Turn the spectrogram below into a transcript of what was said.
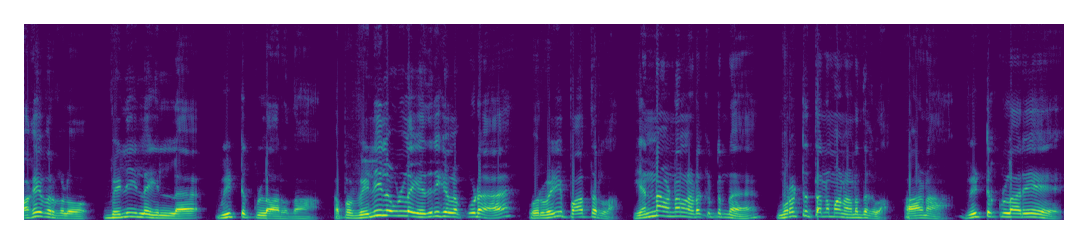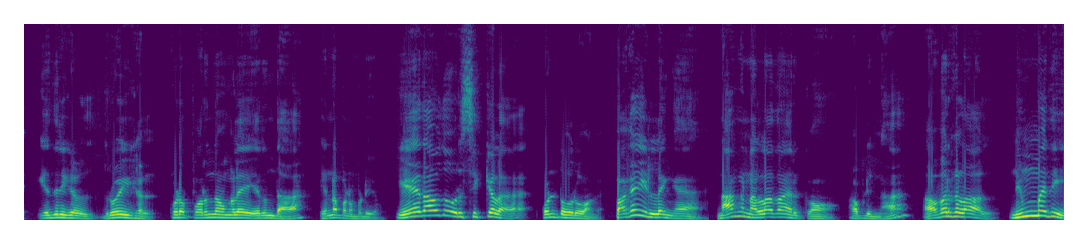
பகைவர்களோ வெளியில் இல்லை வீட்டுக்குள்ளார தான். அப்போ வெளியில் உள்ள எதிரிகளை கூட ஒரு வழி பார்த்துடலாம் என்ன வேணாலும் நடக்கட்டும்னு முரட்டுத்தனமாக நடந்துக்கலாம். ஆனால் வீட்டுக்குள்ளாரே எதிரிகள் துரோகிகள் கூட பிறந்தவங்களே இருந்தா என்ன பண்ண முடியும்? ஏதாவது ஒரு சிக்கலை கொண்டு வருவாங்க. பகை இல்லைங்க. நாங்கள் நல்லா தான் இருக்கோம். அப்படின்னா அவர்களால் நிம்மதி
